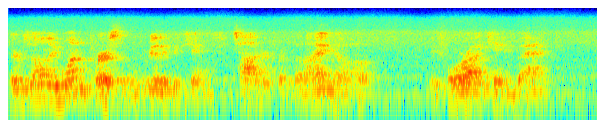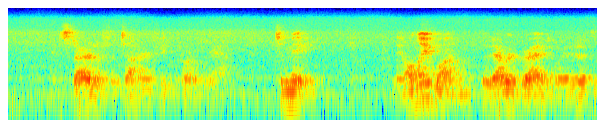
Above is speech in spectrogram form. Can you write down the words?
There was only one person who really became a photographer that I know of before I came back started a photography program, to me. The only one that ever graduated as a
